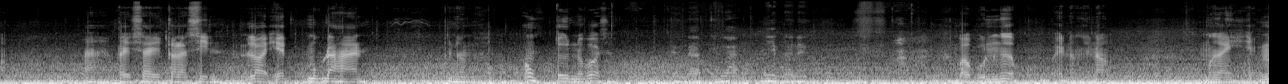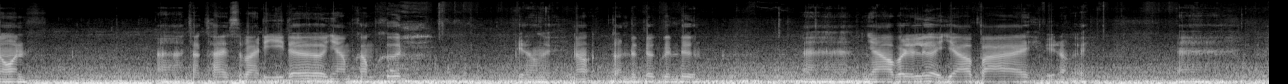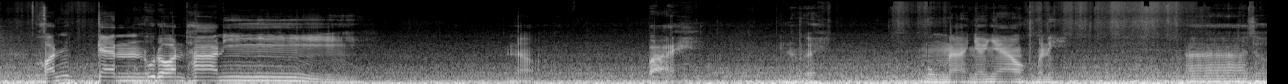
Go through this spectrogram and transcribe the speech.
อ่าไป ใส่กาลสินธุ์ร้อยเอ็ดมุกดาหารพี่น้องโอ้าตื่นนะบ่สถึงแล้วถึงแล้วงีบเลยนึงบ่บุญเงือบไปน้องเนาะเมื่อยอยากนอนอ่าทักทายสบายดีเด้อยามค่ำคืนพี่น้องเอ้ยเนาะตอนดึกๆดื่นๆอ่ายาวไปเรื่อยๆยาวไปพี่น้องเอ้ยอ่าขอนแก่นอุดรธานีเนาะ ไปพี่น้องเอ้ยมุงหน้ายาวๆมานี่อ่าโธ่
